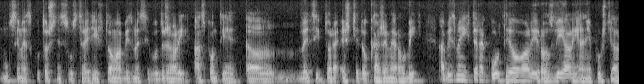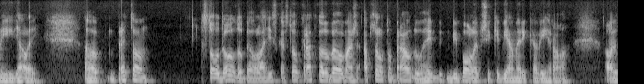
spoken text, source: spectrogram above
musíme skutočne sústrediť v tom, aby sme si udržali aspoň tie uh, veci, ktoré ešte dokážeme robiť, aby sme ich teda kultivovali, rozvíjali a nepúšťali ich ďalej. Uh, preto z toho dlhodobého hľadiska, z toho krátkodobého máš absolútnu pravdu, hej, by bolo lepšie, keby Amerika vyhrala. Ale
